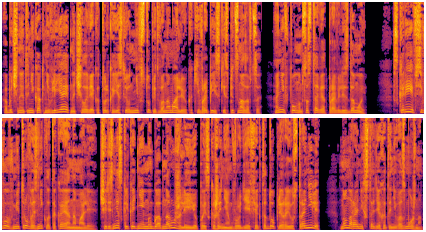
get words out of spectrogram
Обычно это никак не влияет на человека, только если он не вступит в аномалию, как европейские спецназовцы. Они в полном составе отправились домой. Скорее всего, в метро возникла такая аномалия. Через несколько дней мы бы обнаружили ее по искажениям вроде эффекта Доплера и устранили, но на ранних стадиях это невозможно.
